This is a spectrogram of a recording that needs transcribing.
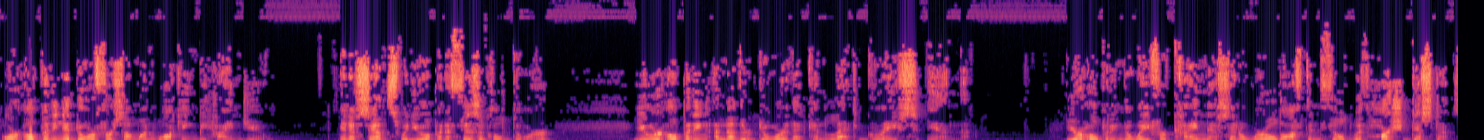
or opening a door for someone walking behind you. In a sense, when you open a physical door, you are opening another door that can let grace in. You're opening the way for kindness in a world often filled with harsh distance.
